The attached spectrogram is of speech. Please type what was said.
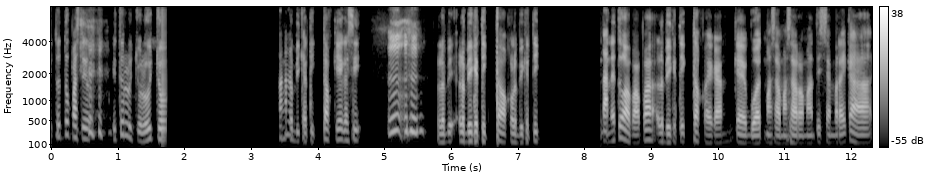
itu tuh pasti itu lucu-lucu. Kan lebih ke TikTok ya gak sih? Lebih lebih ke TikTok, lebih ke TikTok. Karena itu apa-apa lebih ke TikTok ya kan, kayak buat masa-masa romantisnya mereka.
